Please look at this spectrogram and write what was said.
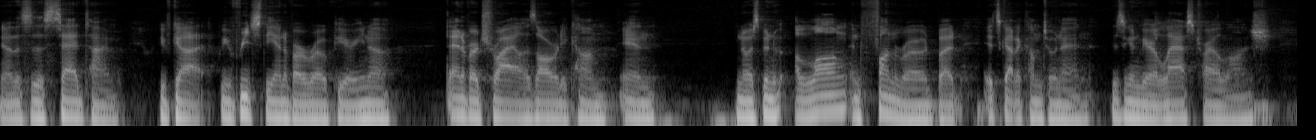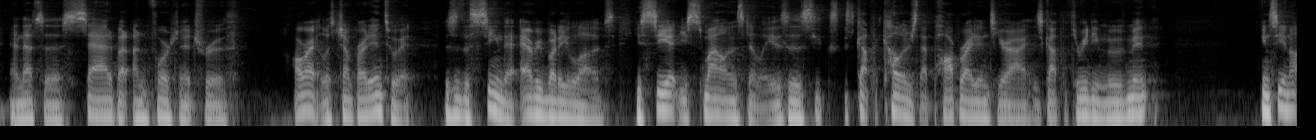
You know, this is a sad time. We've got, we've reached the end of our rope here, you know the end of our trial has already come. And, you know, it's been a long and fun road, but it's got to come to an end. This is going to be our last trial launch. And that's a sad but unfortunate truth. All right, let's jump right into it. This is the scene that everybody loves. You see it, you smile instantly. This is it's got the colors that pop right into your eyes. It's got the 3D movement. You can see an,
